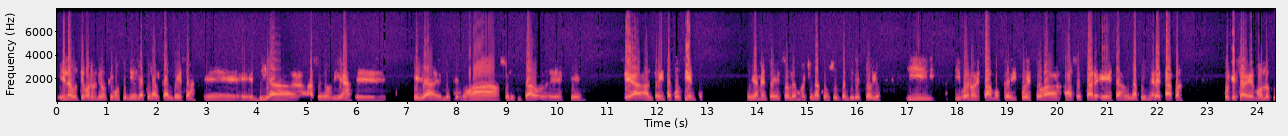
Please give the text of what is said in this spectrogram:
en la última reunión que hemos tenido ya con la alcaldesa, eh, el día, hace dos días, eh, ella eh, lo que nos ha solicitado es que sea al 30%. Obviamente eso lo hemos hecho una consulta al directorio y, y bueno, estamos predispuestos a, aceptar esta una primera etapa porque sabemos lo que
